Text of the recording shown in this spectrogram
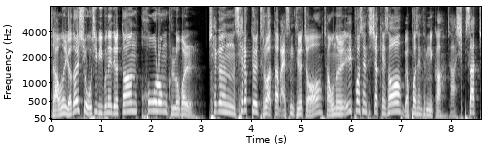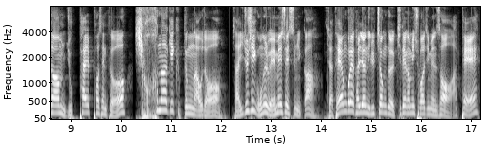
자, 오늘 8시 52분에 드렸던 코롱 글로벌 최근 세력들 들어왔다 말씀드렸죠. 자, 오늘 1% 시작해서 몇 퍼센트입니까? 자, 14.68% 시원하게 급등 나오죠. 자, 이 주식 오늘 왜 매수했습니까? 자, 대형거래 관련 일정들 기대감이 좋아지면서 앞에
